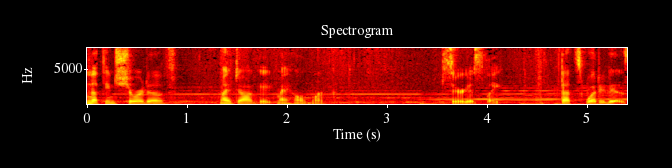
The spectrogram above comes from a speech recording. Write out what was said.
nothing short of my dog ate my homework. Seriously, that's what it is.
